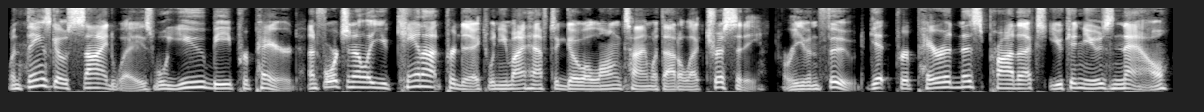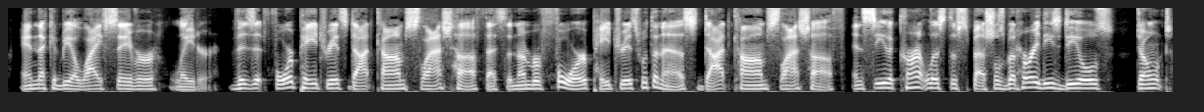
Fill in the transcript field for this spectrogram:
When things go sideways, will you be prepared? Unfortunately, you cannot predict when you might have to go a long time without electricity or even food. Get preparedness products you can use now and that could be a lifesaver later. Visit 4patriots.com slash huff. That's the number 4, patriots with an S, dot com slash huff and see the current list of specials. But hurry, these deals don't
